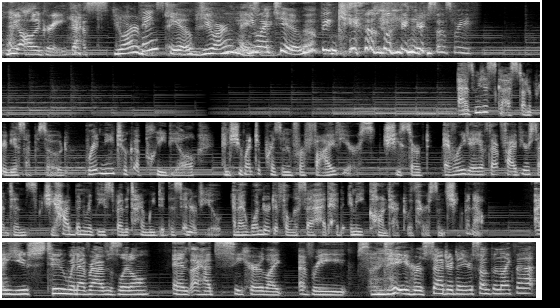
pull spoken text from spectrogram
we all agree. Yes. You are amazing. Thank you. You are amazing. You are too. Oh, thank you. You're so sweet. As we discussed on a previous episode, Brittany took a plea deal and she went to prison for five years. She served every day of that five year sentence. She had been released by the time we did this interview, and I wondered if Alyssa had had any contact with her since she'd been out. I used to whenever I was little, and I had to see her like every Sunday or Saturday or something like that.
